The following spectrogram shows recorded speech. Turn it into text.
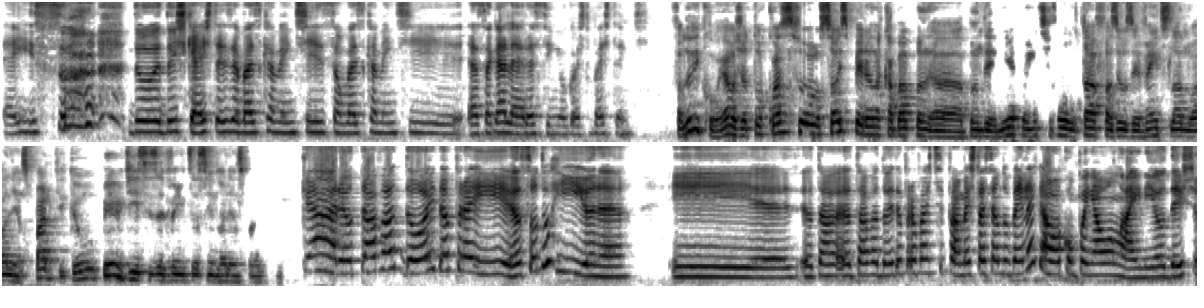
É isso. Do, dos casters é basicamente, são basicamente essa galera, assim, eu gosto bastante. Falando em Coel, já tô quase só, só esperando acabar a, a pandemia pra gente voltar a fazer os eventos lá no Allianz Parque, que eu perdi esses eventos assim do Allianz Parque. Cara, eu tava doida pra ir. Eu sou do Rio, né? E eu tava, eu tava doida para participar, mas tá sendo bem legal acompanhar online. Eu deixo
